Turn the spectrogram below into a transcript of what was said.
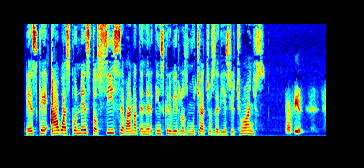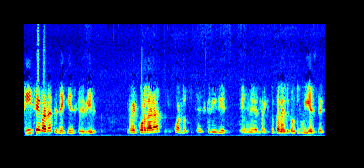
es que aguas con esto, sí se van a tener que inscribir los muchachos de 18 años. Así es, sí se van a tener que inscribir. Recordarás que cuando tú te inscribes en el Registro Federal de Contribuyentes,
